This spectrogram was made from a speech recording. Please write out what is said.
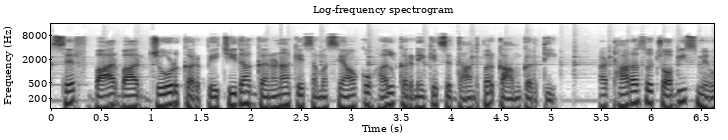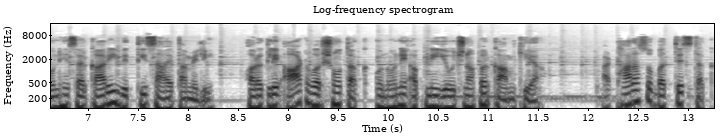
सिर्फ़ बार बार जोड़कर पेचीदा गणना के समस्याओं को हल करने के सिद्धांत पर काम करती। 1824 में उन्हें सरकारी वित्तीय सहायता मिली। और अगले आठ वर्षों तक उन्होंने अपनी योजना पर काम किया। 1832 तक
